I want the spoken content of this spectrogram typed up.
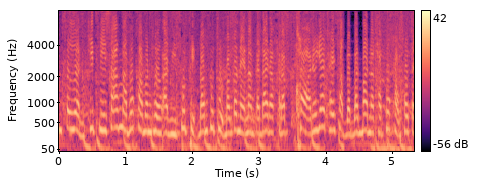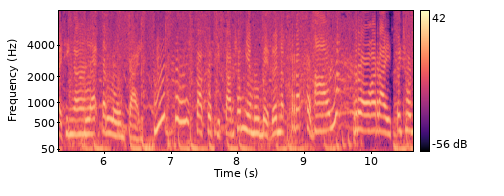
ำเตือน คลิปนี้สร้างมาเพื่อความบันเทิงอาจมีพูดผิดบ้างพูดถูกบ้างก็แนะนำกันได้นะครับ ขออนุญาตใช้ศัพท์แบบบ้านๆนะครับเพื่อความเข้าใจที่ง่ายและจะโลงใจยูฮูฝากกดติดตามช่องเมียมือเบสด้วยนะครับผมเอาละรออะไรไปชม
